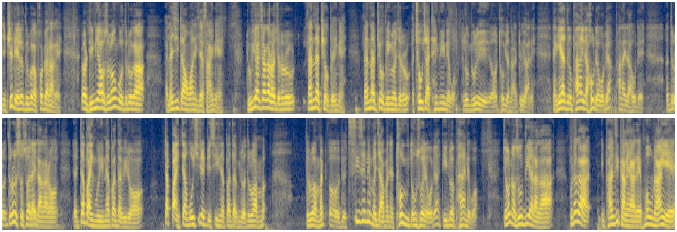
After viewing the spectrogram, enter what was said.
ခြင်းဖြစ်တယ်လို့သူတို့ကဖော်ပြထားတယ်အဲ့တော့ဒီနေရာစလုံးကိုသူတို့ကလက်ရှိတောင်းဝါနေချက်ဆိုင်တယ်ဒုတိယချက်ကတော့ကျွန်တော်တို့လက်နက်ဖြုတ်သိမ်းတယ်လက်နက်ဖြုတ်သိမ်းပြီးတော့ကျွန်တော်တို့အချုပ်ချထိန်းသိမ်းတယ်ပေါ့ဒီလိုမျိုးတွေတော့ထုတ်ပြန်တာတွေ့ရတယ်တကယ်ကသူတို့ဖမ်းလိုက်တာဟုတ်တယ်ပေါ့ဗျာဖမ်းလိုက်တာဟုတ်တယ်သူတို့သူတို့ဆွဆွဲလိုက်တာကတော့တပ်ပိုင်ငွေတွေနဲ့ပတ်သက်ပြီးတော့တပ်ပိုင်တန်ဖိုးရှိတဲ့ပစ္စည်းတွေနဲ့ပတ်သက်ပြီးတော့သူတို့ကသူတို့ကဟိုစီးစနစ်မကြဘဲနဲ့ထုတ်ယူသုံးဆွဲတယ်ပေါ့ဗျာဒီအတွက်ဖမ်းတယ်ပေါ့ကျွန်တော်နောက်ဆုံးသိရတာကခုနကဒီဖမ်းဆီးခံရတဲ့မှုံတိုင်းရဲ့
